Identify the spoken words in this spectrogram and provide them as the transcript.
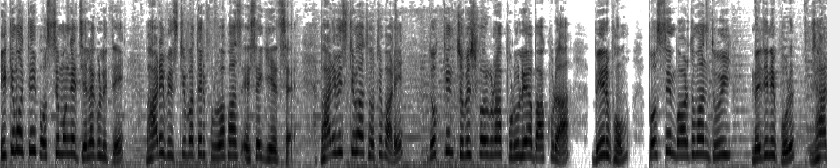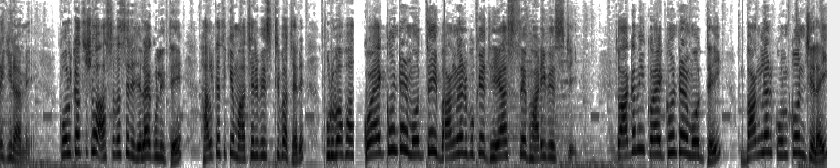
ইতিমধ্যেই পশ্চিমবঙ্গের জেলাগুলিতে ভারী বৃষ্টিপাতের পূর্বাভাস এসে গিয়েছে। ভারী বৃষ্টিপাত হতে পারে দক্ষিণ চব্বিশ পরগনা, পুরুলিয়া, বাঁকুড়া, বীরভূম, পশ্চিম বর্ধমান দুই, মেদিনীপুর, ঝাড়গ্রামে। কলকাতা সহ আশেপাশের জেলাগুলিতে হালকা থেকে মাছের বৃষ্টিপাতের পূর্বাভাস। কয়েক ঘণ্টার মধ্যেই বাংলার বুকে ধেয়ে আসছে ভারী বৃষ্টি। তো আগামী কয়েক ঘণ্টার মধ্যেই বাংলার কোন কোন জেলায়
